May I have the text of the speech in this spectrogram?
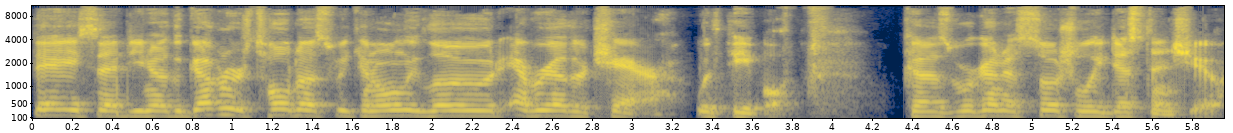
they said, you know, the governor's told us we can only load every other chair with people because we're going to socially distance you.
